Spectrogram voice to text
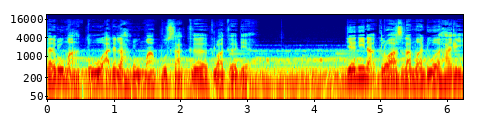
Dan rumah tu adalah rumah pusaka keluarga dia. Dia ni nak keluar selama dua hari.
